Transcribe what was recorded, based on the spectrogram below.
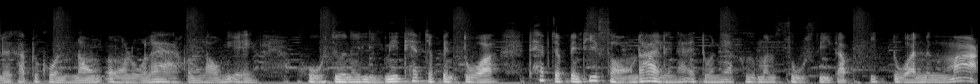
เลยครับทุกคนน้องออโรล่าของเรานี่เองโอ้โหเจอในหลีกนี่แทบจะเป็นตัว แทบจะเป็นที่ 2 ได้เลยนะไอตัวเนี้ยคือมันสูสีกับอีกตัวหนึ่งมาก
